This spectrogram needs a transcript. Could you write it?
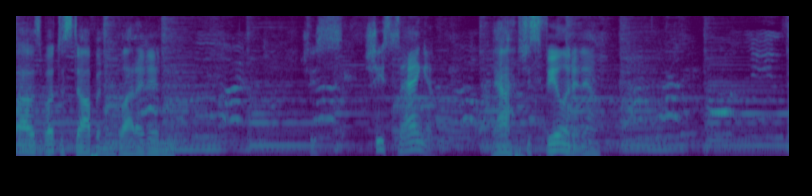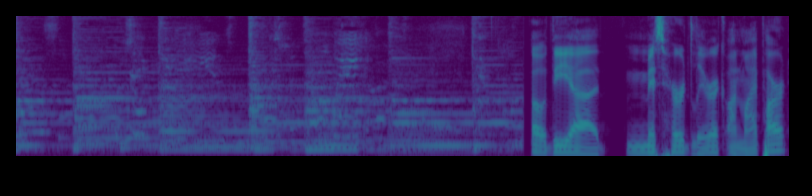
I was about to stop, and I'm glad I didn't. She's singing. Yeah, she's feeling it now. Oh, the uh, misheard lyric on my part.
